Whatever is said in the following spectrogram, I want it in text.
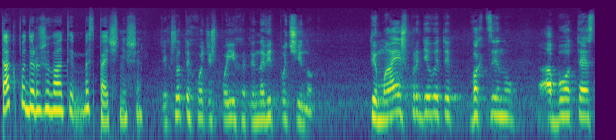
так подорожувати безпечніше. Якщо ти хочеш поїхати на відпочинок, ти маєш пред'явити вакцину або тест,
